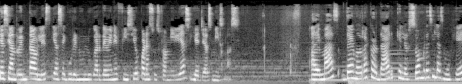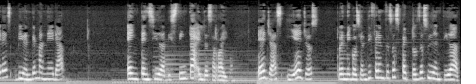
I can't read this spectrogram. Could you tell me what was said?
que sean rentables y aseguren un lugar de beneficio para sus familias y ellas mismas. Además, debemos recordar que los hombres y las mujeres viven de manera e intensidad distinta el desarraigo. Ellas y ellos renegocian diferentes aspectos de su identidad,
